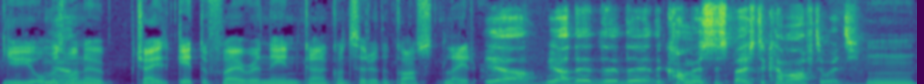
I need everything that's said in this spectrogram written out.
You, you almost yeah. want to try get the flavor and then kind of consider the cost later. Yeah, yeah. The the, the, the commerce is supposed to come afterwards. Mm.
